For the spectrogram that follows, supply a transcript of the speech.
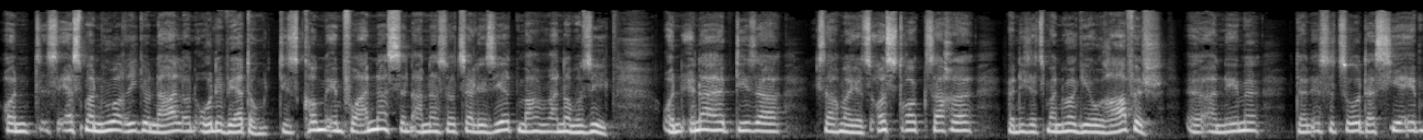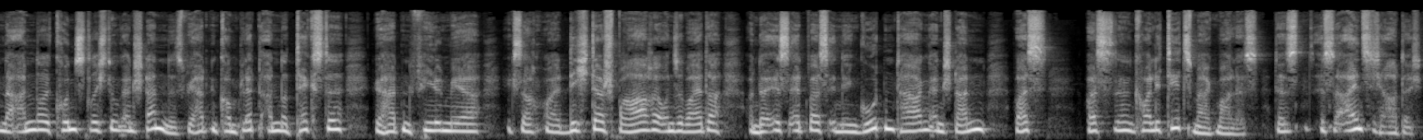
und ist erstmal nur regional und ohne Wertung. Die kommen eben woanders, sind anders sozialisiert, machen andere Musik. Und innerhalb dieser, ich sage mal jetzt Ostrock-Sache, wenn ich jetzt mal nur geografisch äh, annehme, dann ist es so, dass hier eben eine andere Kunstrichtung entstanden ist. Wir hatten komplett andere Texte, wir hatten viel mehr, ich sag mal, Dichtersprache und so weiter. Und da ist etwas in den guten Tagen entstanden, was, was ein Qualitätsmerkmal ist. Das ist einzigartig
